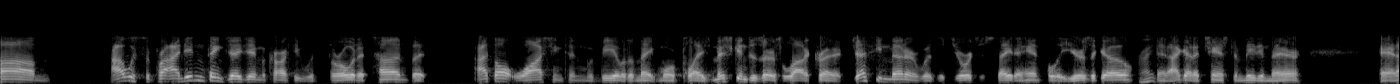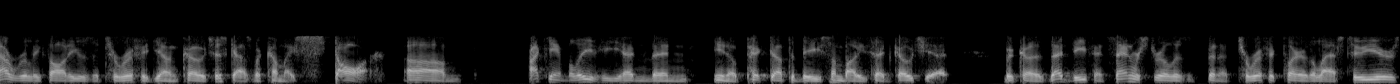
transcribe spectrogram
Um, I was surprised. I didn't think J.J. McCarthy would throw it a ton, but I thought Washington would be able to make more plays. Michigan deserves a lot of credit. Jesse Minter was at Georgia State a handful of years ago, Right. and I got a chance to meet him there. And I really thought he was a terrific young coach. This guy's become a star. Um, I can't believe he hadn't been, you know, picked up to be somebody's head coach yet, because that defense. Sainristil has been a terrific player the last two years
